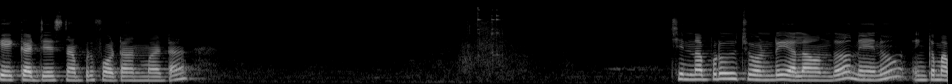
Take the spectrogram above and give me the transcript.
కేక్ కట్ చేసినప్పుడు ఫోటో అనమాట చిన్నప్పుడు చూడండి ఎలా ఉందో. నేను ఇంకా మా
